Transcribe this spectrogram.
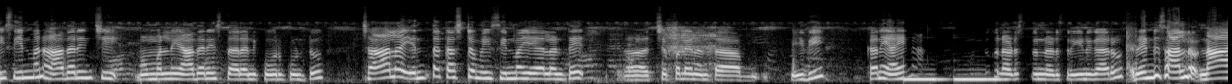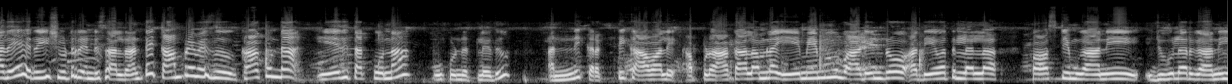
ఈ సినిమాను ఆదరించి మమ్మల్ని ఆదరిస్తారని కోరుకుంటూ చాలా ఎంత కష్టం ఈ సినిమా చేయాలంటే చెప్పలేనంత ఇది. కానీ అయినా ముందుకు నడుస్తున్నాడు శ్రీను గారు. రెండు సార్లు నాదే రీషూట్ రెండు సార్లు. అంటే కాంప్రమైజ్ కాకుండా ఏది తక్కువ ఉన్నా ఊకుండట్లేదు. అన్నీ కరెక్ట్ కావాలి. అప్పుడు ఆ కాలంలో ఏమేమో వాడినరో ఆ దేవతలల్లో కాస్ట్యూమ్ కానీ జువెలర్ కానీ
